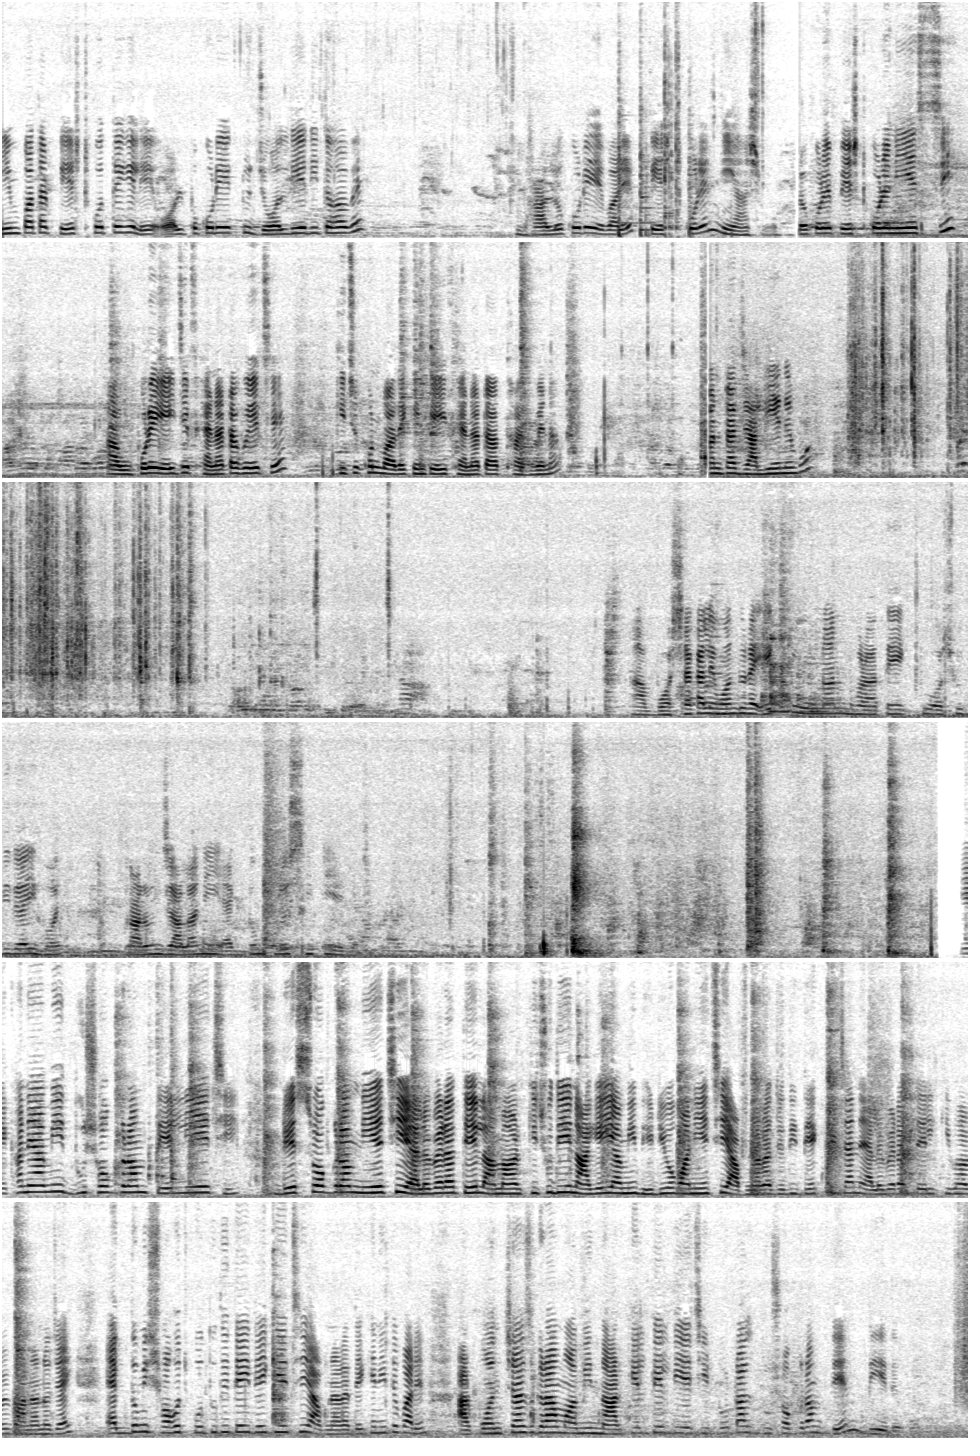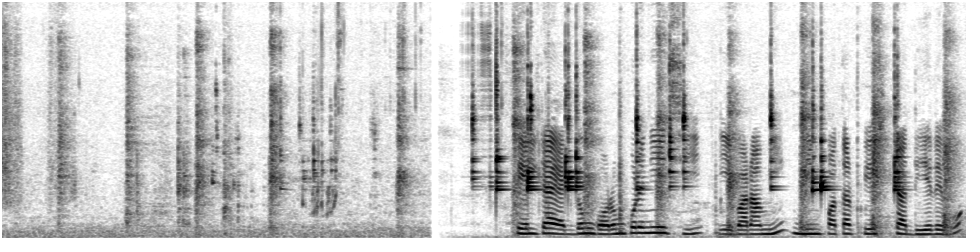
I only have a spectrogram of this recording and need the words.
নিম পাতার পেস্ট করতে গেলে অল্প করে একটু জল দিয়ে দিতে হবে। ভালো করে এবারে পেস্ট করে নিয়ে আসব। ভালো করে পেস্ট করে নিয়ে এসছি। আর উপরে এই যে ফেনাটা হয়েছে, কিছুক্ষণ বাদে কিন্তু এই ফেনাটা আর থাকবে না। ফ্যানটা জ্বালিয়ে নেব। বর্ষাকালে বন্ধুরা একটু উনান ভরাতে একটু অসুবিধাই হয় কারণ জ্বালানি একদম পুরো সিটিয়ে যায়। এখানে আমি দুশো গ্রাম তেল নিয়েছি, দেড়শো গ্রাম নিয়েছি অ্যালোভেরা তেল। আমার কিছুদিন আগেই আমি ভিডিও বানিয়েছি, আপনারা যদি দেখতে চান অ্যালোভেরা তেল কীভাবে বানানো যায়, একদমই সহজ পদ্ধতিতেই দেখিয়েছি, আপনারা দেখে নিতে পারেন। আর পঞ্চাশ গ্রাম আমি নারকেল তেল দিয়েছি, টোটাল দুশো গ্রাম তেল দিয়ে দেব। তেলটা একদম গরম করে নিয়েছি, এবার আমি নিম পাতার পেস্টটা দিয়ে দেবো।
